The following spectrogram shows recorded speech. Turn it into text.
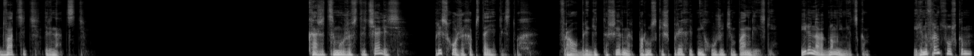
20.13. «Кажется, мы уже встречались?» При схожих обстоятельствах. Фрау Бригитта Ширмер по-русски шпрехает не хуже, чем по-английски. Или на родном немецком. Или на французском,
